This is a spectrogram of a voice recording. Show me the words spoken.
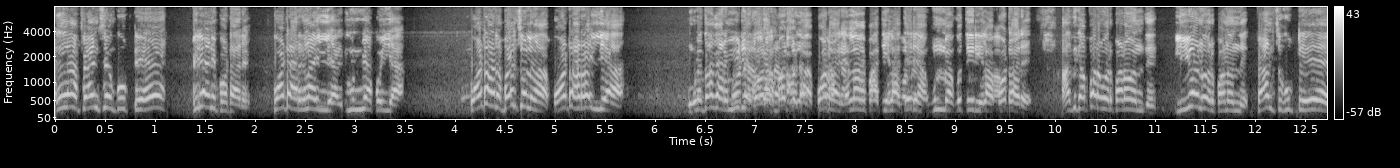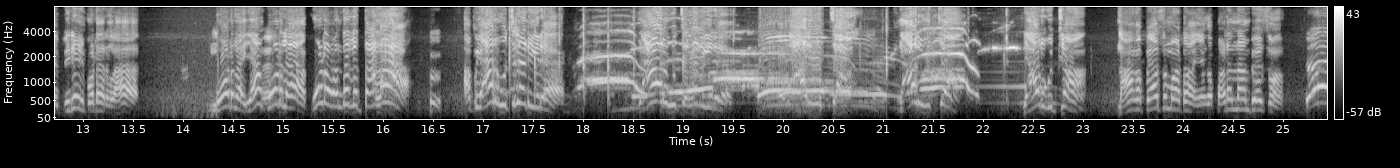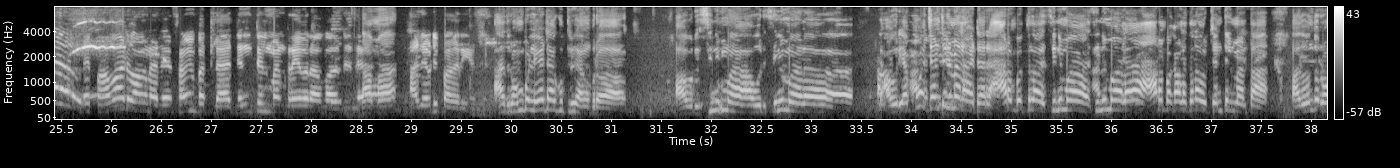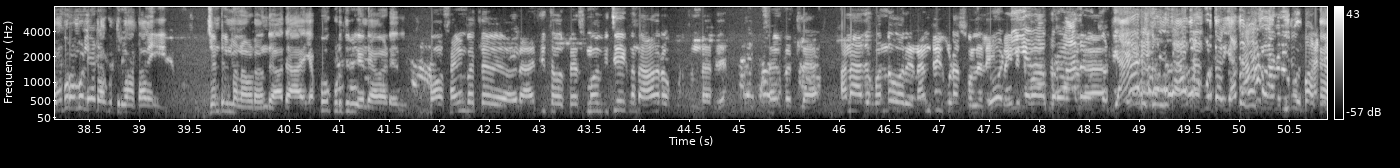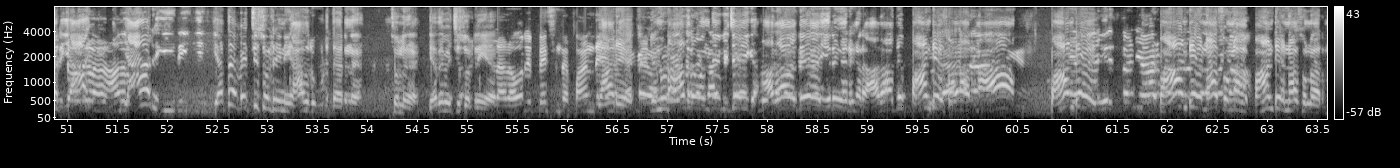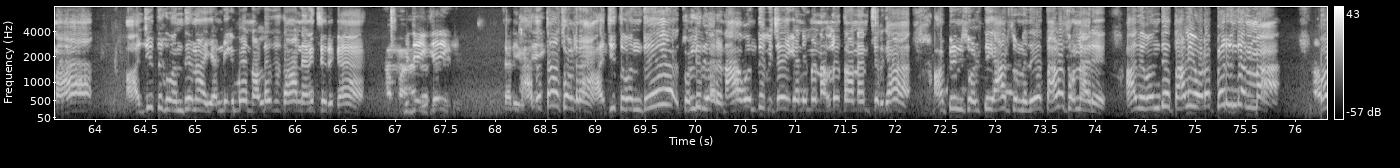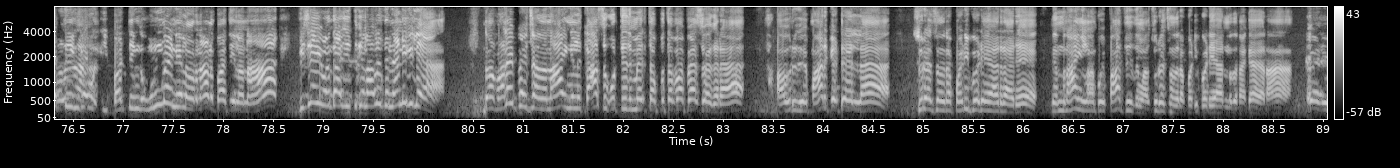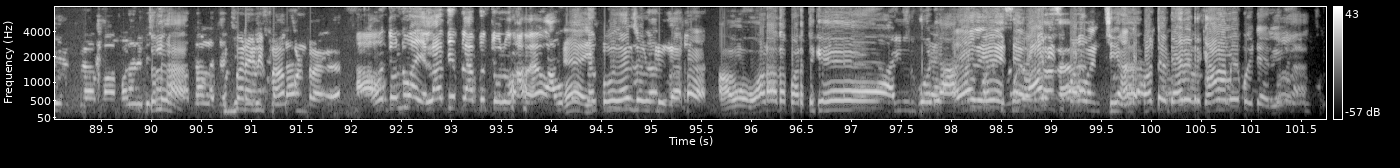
எல்லா ஃபேன்ஸையும் கூப்பிட்டு பிரியாணி போட்டாரு. போட்டாருங்களா இல்லையா? இது உண்மையா பொய்யா? போட்டாரா? பதில் சொல்லுங்க. போட்டாரா இல்லையா? உங்களை தான் மீடியா சொல்லுங்க போட்டாரு எல்லாமே பாத்தீங்களா? தெரியும். உண்மை குத்திரீங்களா போட்டாரு. அதுக்கப்புறம் ஒரு படம் வந்து லியோன்னு ஒரு படம் வந்து ஃபேன்ஸ் கூப்பிட்டு பிரியாணி போட்டாருங்களா? போடல. ஏன் போடல? கூட வந்தது தலை! அப்ப யாரு உச்ச நடிக்கிற யாரு உச்ச நடிக்கிற யாரு உச்சம்? யாரு உச்சம்? யாரு உச்சம்? நாங்க பேச மாட்டோம். எங்க படம் தான் இப்ப அவார்டு வாங்கினாரு சமீபத்துல ஜென்டில்மேன் டிரைவர் அவார்டு ஆமா. அது எப்படி பாக்குறீங்க? அது ரொம்ப லேட்டா கொடுத்துருக்காங்க ப்ரோ அவர் சினிமா அவர் சினிமால அவர் எப்போ ஜென்டில்மேன் ஆயிட்டாரு? ஆரம்பத்துல சினிமா சினிமால ஆரம்ப காலத்துல அவர் ஜென்டில்மேன் தான். அது வந்து ரொம்ப ரொம்ப லேட்டா கொடுத்துருக்காங்க தலைக்கு ஜென்டில்மேன் அவார்டு வந்து அதை எப்போ கொடுத்துருக்க வேண்டிய அவார்டு அது இப்போ சமீபத்துல அவர் அஜித் அவர் பேசும்போது விஜய்க்கு வந்து ஆதரவு கொடுத்திருந்தாரு சமீபத்துல. ஆனா அதுக்கு வந்து ஒரு நன்றி கூட சொல்லல. யாரு சொல்றது ஆதரவு கொடுத்தாரு? எதை வச்சு ஆதரவு பார்த்தாரு யாரு யாரு இது- இது- எதை வச்சு சொல்றீங்க நீங்க ஆதரவு கொடுத்தாருன்னு? சொல்லுங்க எதை வச்சு சொல்றீங்க? அவரே பேசியிருந்த பாண்டே. யாரு? என்னோட ஆதரவு வந்து விஜய் அதாவது இருங்க இருங்க அதாவது பாண்டே சொன்னாருன்னா பாண்டே பாண்டே என்ன சொன்னார் பாண்டே என்ன சொன்னாருன்னா அஜித்துக்கு வந்து நான் என்னைக்குமே நல்லதுதான் நினைச்சிருக்கேன். விஜய் விஜய். சரி அதைத்தான் சொல்றேன். அஜித் வந்து சொல்லிருக்காரு. நான் வந்து விஜய்க்கு இனிமே நல்லதுதான் நினைச்சிருக்கேன் அப்படின்னு சொல்லிட்டு யார் சொன்னது? தலை சொன்னாரு. அது வந்து தலையோட பெருந்தன்மை. பட் இங்க பட் இங்க உண்மை நிலவரம் என்னன்னு பாத்தீங்கன்னா விஜய் வந்து அஜித்துக்கு நல்லது நினைக்கலையா. இந்த வலை பேச்சு அந்த நாய்ங்களுக்கு காசு கொடுத்து இது மாதிரி தப்பு தப்பா பேச வைக்கிற? அவருக்கு மார்க்கெட்டே இல்ல. சுரேஷ் சந்திரா படிப்படி ஏறாரு இந்த நாய்ங்களாம் போய் பாத்துக்கலாம் சுரேஷ் சந்திரா படிப்படி ஏறினது நான் கேக்குறேன். சொல்லுங்க. அவன் சொல்லுவான் எல்லாத்தையும் ஃபிளாப்னு சொல்லுவான். அவன். அவன் இப்போதான் சொல்லிருக்காங்க அவங்க ஓடாத படத்துக்கு ஐநூறு கோடி அதாவது சரி, வாரிசு படம் வந்துச்சு. அந்த படத்தை டைரக்டர் காணாமே போயிட்டாரு.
